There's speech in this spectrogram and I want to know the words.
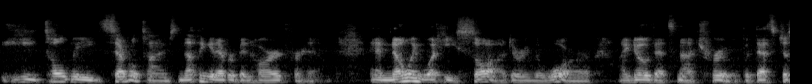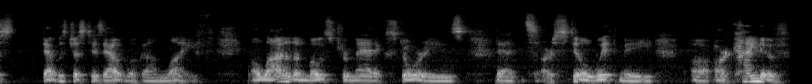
He told me several times nothing had ever been hard for him. And knowing what he saw during the war, I know that's not true, but that's just that was just his outlook on life. A lot of the most dramatic stories that are still with me uh, are kind of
